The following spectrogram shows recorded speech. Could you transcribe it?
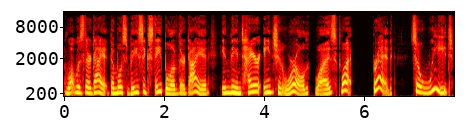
what was their diet? The most basic staple of their diet in the entire ancient world was what? Bread. So wheat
